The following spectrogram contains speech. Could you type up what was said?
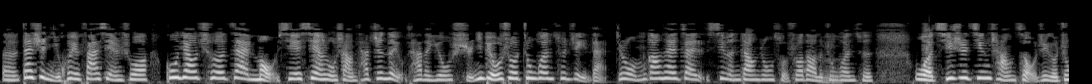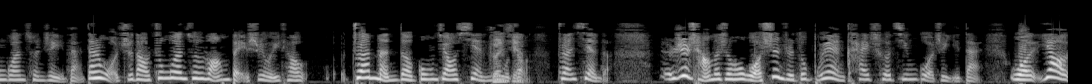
呃，但是你会发现说，公交车在某些线路上，它真的有它的优势。你比如说中关村这一带，就是我们刚才在新闻当中所说到的中关村，我其实经常走这个中关村这一带，但是我知道中关村往北是有一条专门的公交线路的专线的。呃日常的时候，我甚至都不愿意开车经过这一带。我要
